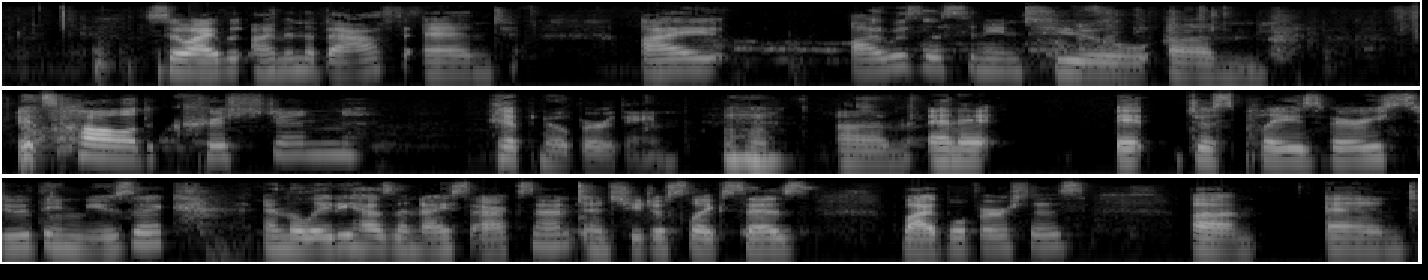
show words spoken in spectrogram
so I w- I'm in the bath and I, I was listening to, um, it's called Christian hypnobirthing. Mm-hmm. Um, and it, it just plays very soothing music. And the lady has a nice accent and she just like says bible verses. Um, and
